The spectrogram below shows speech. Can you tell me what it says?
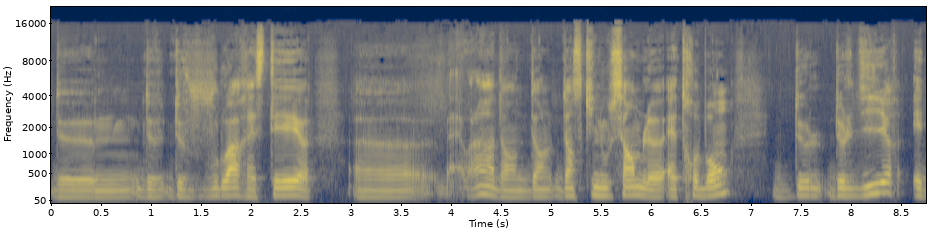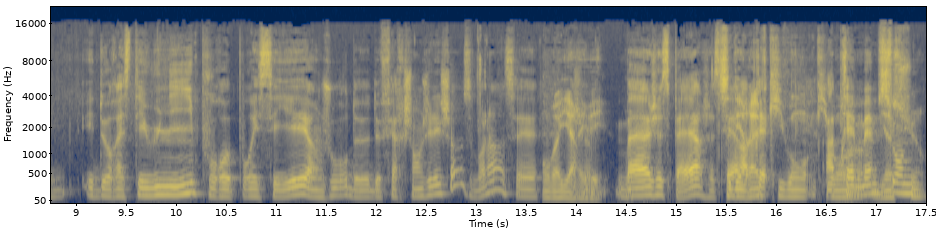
de, vouloir rester euh, ben voilà, dans, dans, dans, ce qui nous semble être bon, de, le dire et, et, de rester unis pour, pour essayer un jour de, faire changer les choses. Voilà, c'est, on va y arriver. Ben, j'espère, j'espère. C'est des rêves qui vont, qui après, même bien si on, sûr,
